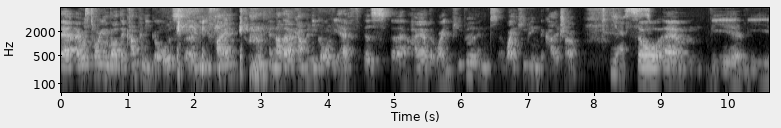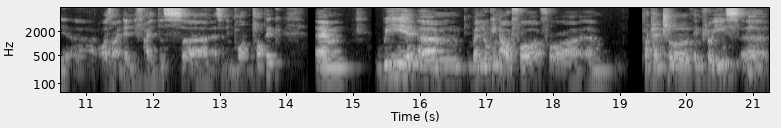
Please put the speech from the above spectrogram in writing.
Uh, I was talking about the company goals. Uh, we define another company goal we have is uh, hire the right people and while keeping the culture. Yes. So um, we we uh, also identified this uh, as an important topic. Um, we um, when looking out for for um, potential employees, uh,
